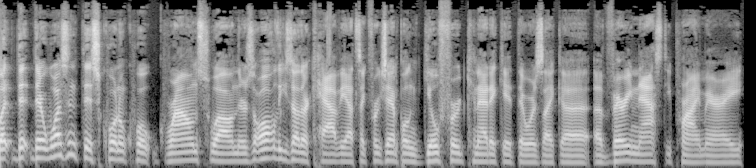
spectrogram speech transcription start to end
But th- there wasn't this quote unquote groundswell, and there's all these other caveats. Like, for example, in Guilford, Connecticut, there was like a, a very nasty primary.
